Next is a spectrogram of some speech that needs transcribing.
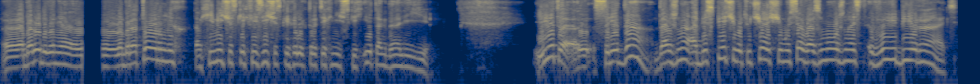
э, оборудование э, лабораторных, там, химических, физических, электротехнических и так далее. И эта э, среда должна обеспечивать учащемуся возможность выбирать.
